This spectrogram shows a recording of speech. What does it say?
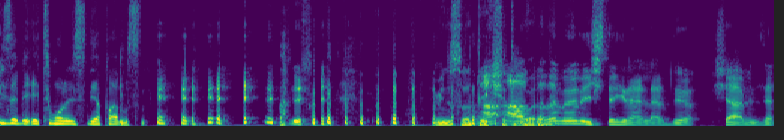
Bize bir etimolojisini yapar mısın? Emin'in suratı ekşidi bu arada. da böyle işte girerler diyor Şamil'den.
